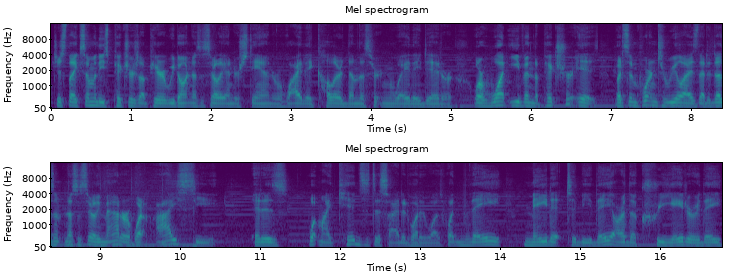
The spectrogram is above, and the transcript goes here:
Just like some of these pictures up here, we don't necessarily understand or why they colored them the certain way they did or, or what even the picture is. But it's important to realize that it doesn't necessarily matter what I see. It is what my kids decided what it was, what they made it to be. They are the creator. They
